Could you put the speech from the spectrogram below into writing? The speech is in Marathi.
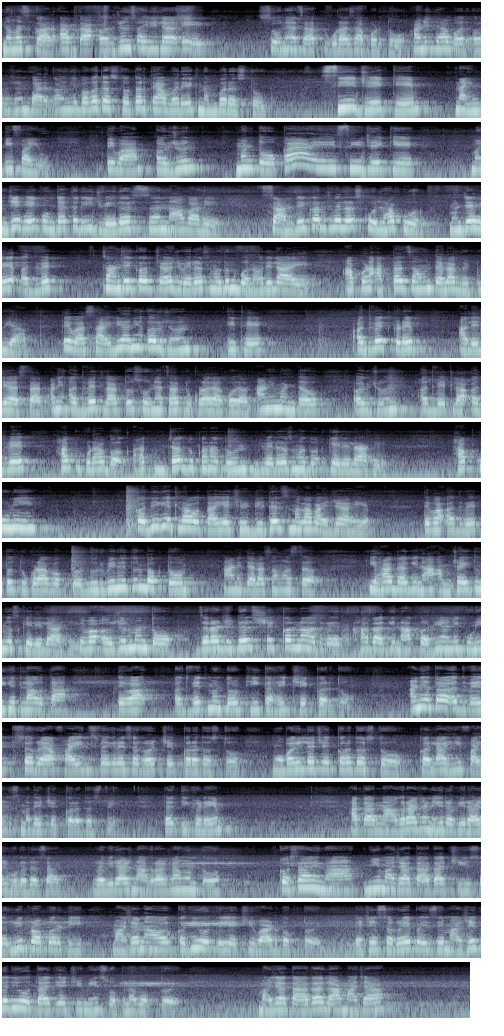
नमस्कार आता अर्जुन सायलीला एक सोन्याचा तुकडा सापडतो आणि त्यावर अर्जुन बारकाईने बघत असतो तर त्यावर एक नंबर असतो. सी जे के नाईंटी फाईव्ह. तेव्हा अर्जुन म्हणतो काय आहे सी जे के म्हणजे हे कोणत्या तरी ज्वेलर्सचं नाव आहे. चांदेकर ज्वेलर्स कोल्हापूर. म्हणजे हे अद्वैत चांदेकरच्या ज्वेलर्समधून बनवलेलं आहे. आपण आत्ताच जाऊन त्याला भेटूया. तेव्हा सायली आणि अर्जुन इथे अद्वैतकडे आलेले असतात. आणि अद्वैतला तो सोन्याचा तुकडा दाखवतात. आणि म्हणतो अर्जुन अद्वैतला अद्वैत हा तुकडा बघ. हा तुमच्याच दुकानातून ज्वेलर्समधून केलेला आहे. हा कुणी कधी घेतला होता याची डिटेल्स मला पाहिजे आहे. तेव्हा अद्वैत तो तुकडा बघतो. दुर्बिणीतून बघतो आणि त्याला समजतं की हा दागिना आमच्या इथूनच केलेला आहे. तेव्हा अर्जुन म्हणतो जरा डिटेल्स चेक कर ना अद्वैत. हा दागिना कधी आणि कुणी घेतला होता? तेव्हा अद्वैत म्हणतो ठीक आहे चेक करतो. आणि आता अद्वैत सगळ्या फाईल्स वगैरे सगळं चेक करत असतो. मोबाईलला चेक करत असतो. कला ही फाईल्समध्ये चेक करत असते. तर इकडे आता नागराज आणि रविराज बोलत असतात. रविराज नागराजला म्हणतो कसं आहे ना मी माझ्या दादाची सगळी प्रॉपर्टी माझ्या नावावर कधी होते याची वाट बघतोय. त्याचे सगळे पैसे माझे कधी होत आहेत याची मी स्वप्न बघतोय. माझ्या दादाला माझ्या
